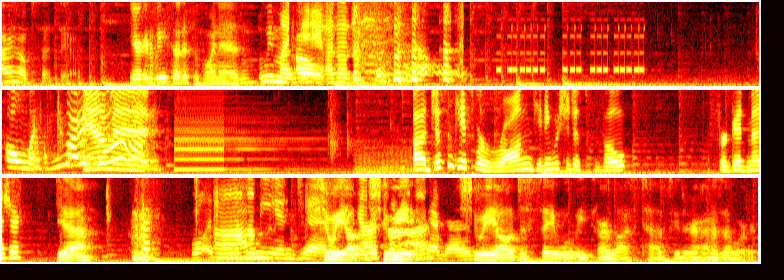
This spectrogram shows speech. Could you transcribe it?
I hope so too. You're gonna be so disappointed. We might be. Oh. I don't know. Oh my Oh my Damn god! it. Uh, just in case we're wrong, do you think we should just vote for good measure? Yeah. Well, it's not Um, me and Jen. Should we? All, Yeah, should we? Cameras. Should we all just say what we our last task we did, or how does that work?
